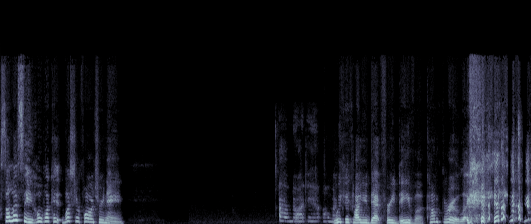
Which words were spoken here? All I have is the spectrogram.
so let's see who what could, what's your poetry name? I have no idea. Oh my we God. could call you debt free diva. Come through, like.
